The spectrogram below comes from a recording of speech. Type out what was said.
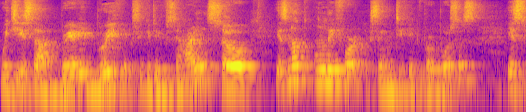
which is a very brief executive summary. So it's not only for scientific purposes, it's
